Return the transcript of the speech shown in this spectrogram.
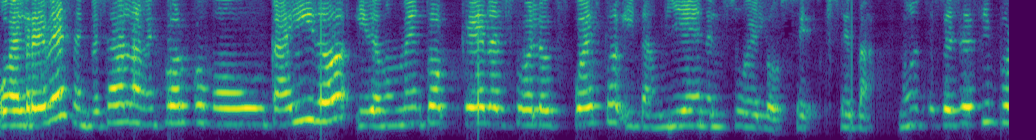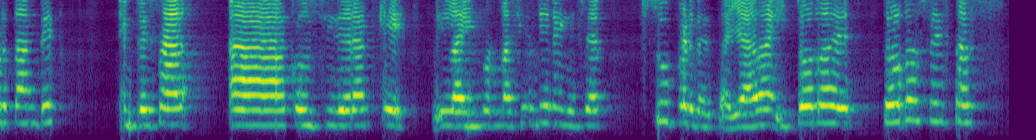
o al revés, empezar a lo mejor como un caído y de momento queda el suelo expuesto y también el suelo se, se va. ¿no? Entonces es importante empezar a considerar que la información tiene que ser súper detallada y todo, todos estos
